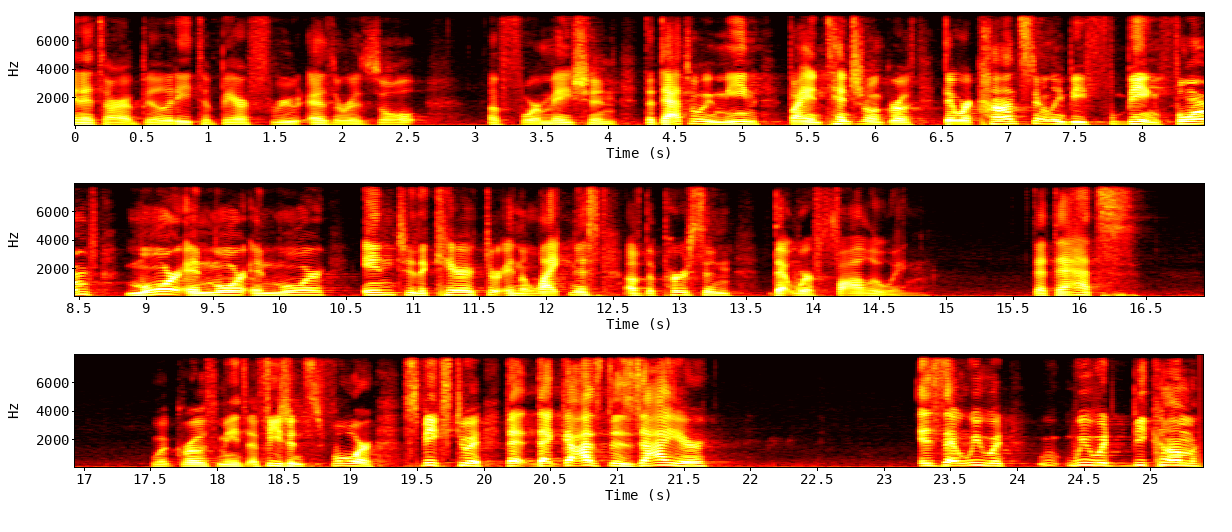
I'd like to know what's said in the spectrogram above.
and it's our ability to bear fruit as a result of formation that that's what we mean by intentional growth that we're constantly be, being formed more and more and more into the character and the likeness of the person that we're following. That that's what growth means. Ephesians 4 speaks to it that, that god's desire is that we would we would become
